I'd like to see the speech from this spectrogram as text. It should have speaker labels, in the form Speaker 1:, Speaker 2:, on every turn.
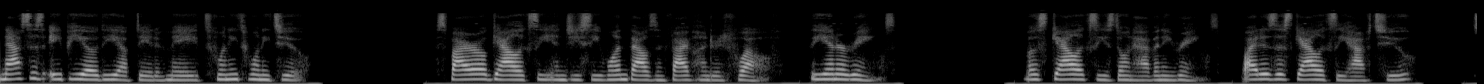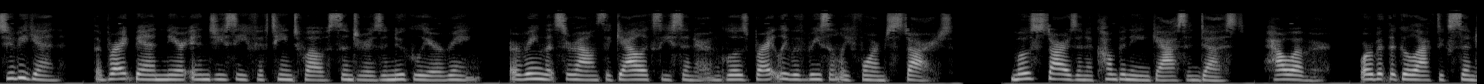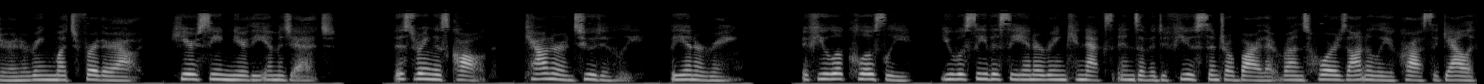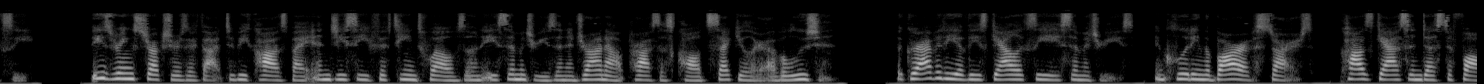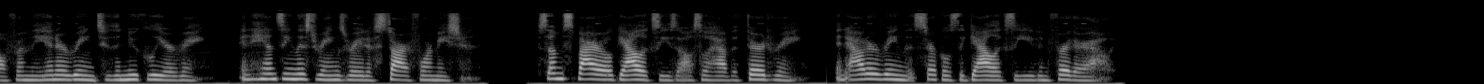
Speaker 1: NASA's APOD update of May 2022. Spiral Galaxy NGC 1512, the inner rings. Most galaxies don't have any rings, why does this galaxy have two? To begin, the bright band near NGC 1512 center is a nuclear ring, a ring that surrounds the galaxy center and glows brightly with recently formed stars. Most stars and accompanying gas and dust, however, orbit the galactic center in a ring much further out, here seen near the image edge. This ring is called, counterintuitively, the inner ring. If you look closely, you will see this the inner ring connects ends of a diffuse central bar that runs horizontally across the galaxy. These ring structures are thought to be caused by NGC 1512's own asymmetries in a drawn-out process called secular evolution. The gravity of these galaxy asymmetries, including the bar of stars, cause gas and dust to fall from the inner ring to the nuclear ring, enhancing this ring's rate of star formation. Some spiral galaxies also have a third ring, an outer ring that circles the galaxy even further out.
